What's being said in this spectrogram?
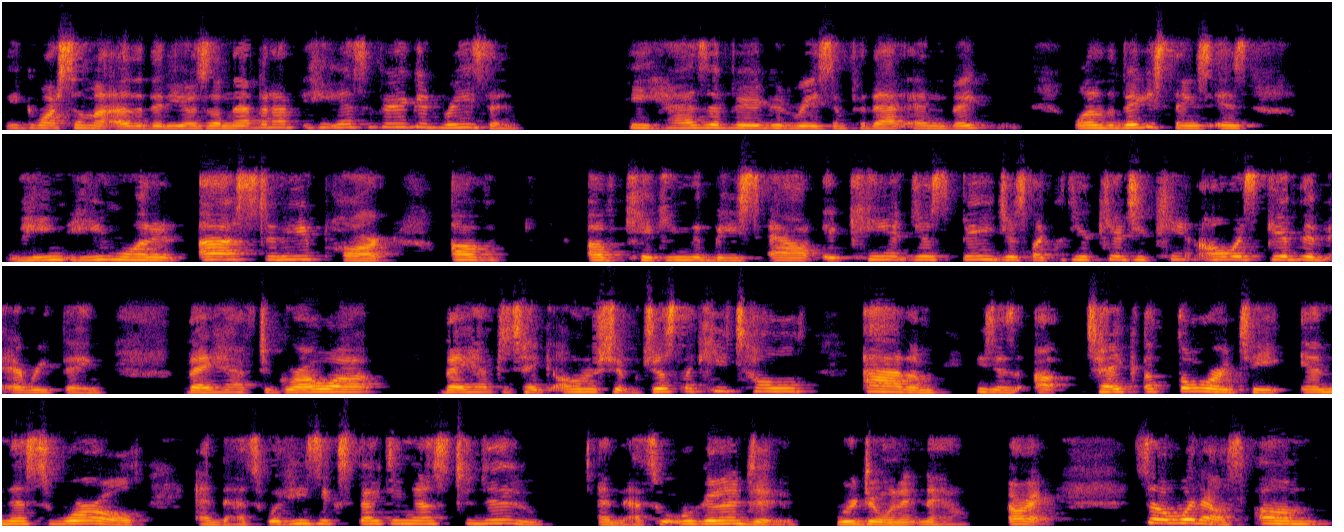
you can watch some of my other videos on that, but I, he has a very good reason. He has a very good reason for that. And big, one of the biggest things is he, he wanted us to be a part of of kicking the beast out. It can't just be just like with your kids. You can't always give them everything. They have to grow up they have to take ownership just like he told adam. He says uh, take authority in this world and that's what he's expecting us to do and that's what we're going to do. We're doing it now. All right. So what else? Um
